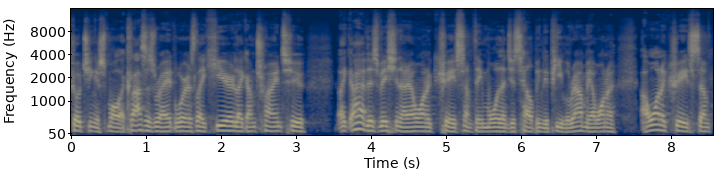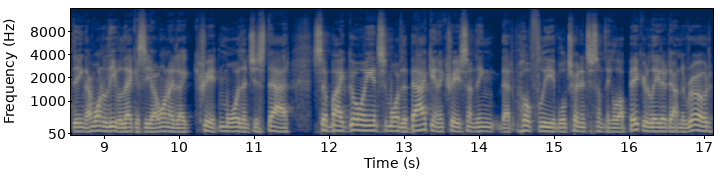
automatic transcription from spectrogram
coaching a smaller classes right? Whereas like here like i'm trying to like I have this vision that I want to create something more than just helping the people around me. I want to I want to create something. I want to leave a legacy. I want to like create more than just that. So by going into more of the back end and create something that hopefully will turn into something a lot bigger later down the road,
